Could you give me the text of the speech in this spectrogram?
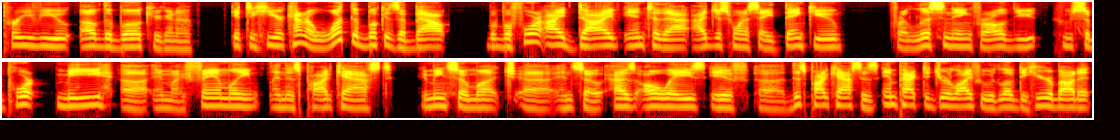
preview of the book. You're going to get to hear kind of what the book is about. But before I dive into that, I just want to say thank you for listening, for all of you who support me uh, and my family and this podcast. It means so much. Uh, and so, as always, if uh, this podcast has impacted your life, we would love to hear about it.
